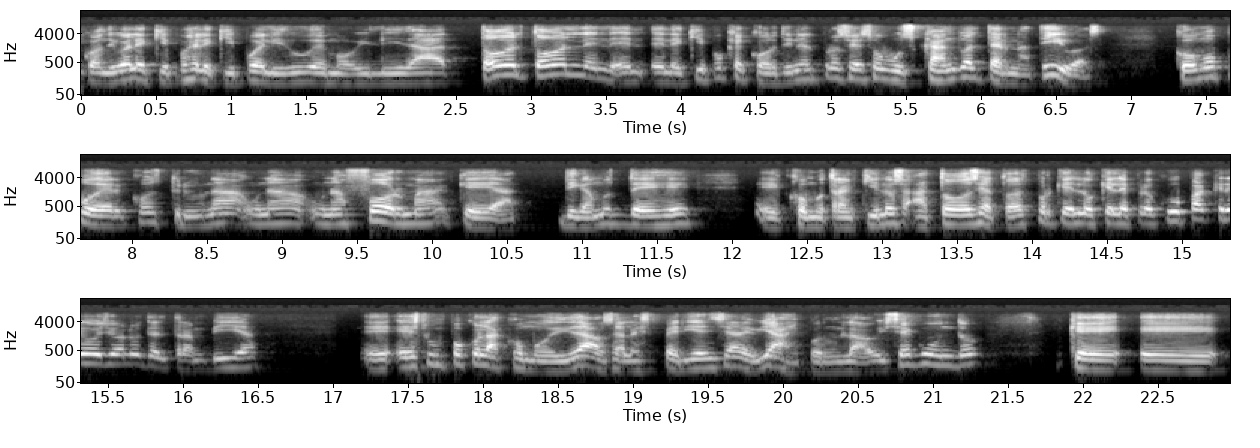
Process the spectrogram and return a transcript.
cuando digo el equipo es el equipo del IDU de movilidad, todo, el, todo el, equipo que coordina el proceso buscando alternativas, cómo poder construir una, una, una forma que, digamos, deje eh, como tranquilos a todos y a todas, porque lo que le preocupa, creo yo, a los del tranvía eh, es un poco la comodidad, o sea, la experiencia de viaje, por un lado. Y segundo, que eh,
